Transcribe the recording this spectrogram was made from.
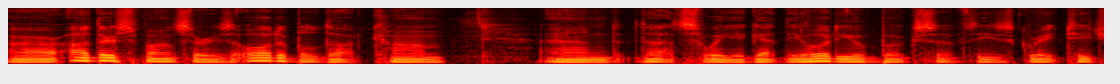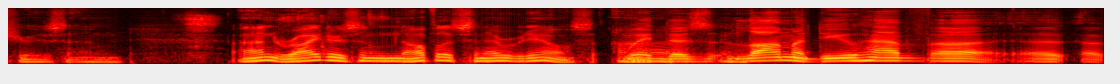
Our other sponsor is audible.com. And that's where you get the audiobooks of these great teachers and and writers and novelists and everybody else. Wait, Uh, does Lama? Do you have uh, uh, uh,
